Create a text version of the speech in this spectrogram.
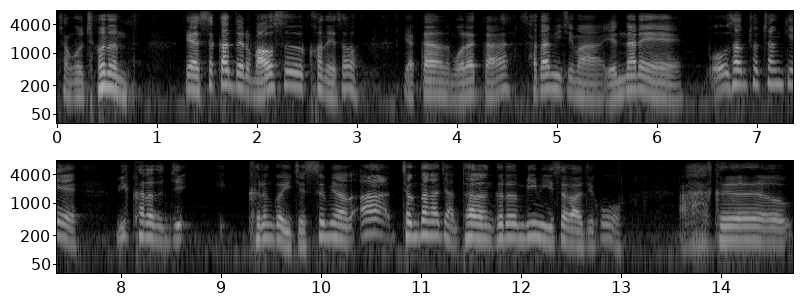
참고로 저는 그냥 습관대로 마우스 컨에서 약간 뭐랄까 사담이지만 옛날에 오삼 초창기에 위카라든지 그런 거 이제 쓰면 아 정당하지 않다는 그런 밈이 있어가지고 아그그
